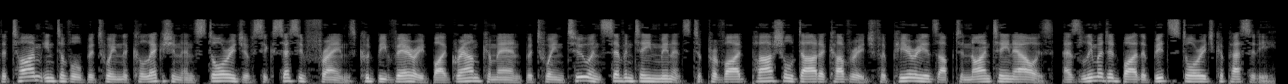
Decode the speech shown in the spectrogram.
The time interval between the collection and storage of successive frames could be varied by ground command between 2 and 17 minutes to provide partial data coverage for periods up to 19 hours, as limited by the bit storage capacity.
